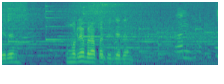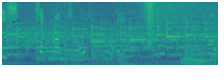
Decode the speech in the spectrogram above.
Jaden. Umurnya berapa tuh Jaden? Um, I think he's seven months old. Or eight. Hmm. Oh,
